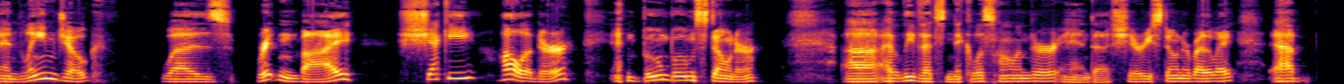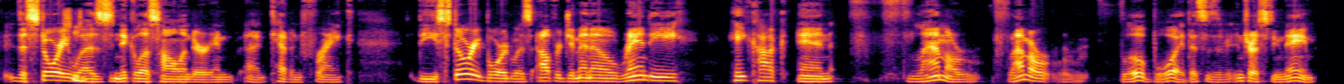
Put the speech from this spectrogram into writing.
And Lame Joke was written by Shecky Hollander and Boom Boom Stoner. Uh, I believe that's Nicholas Hollander and uh, Sherri Stoner, by the way. Uh, the story was Nicholas Hollander and uh, Kevin Frank. The storyboard was Alfred Gimeno, Randy Haycock, and Flammer. Flammer. Oh boy, this is an interesting name.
